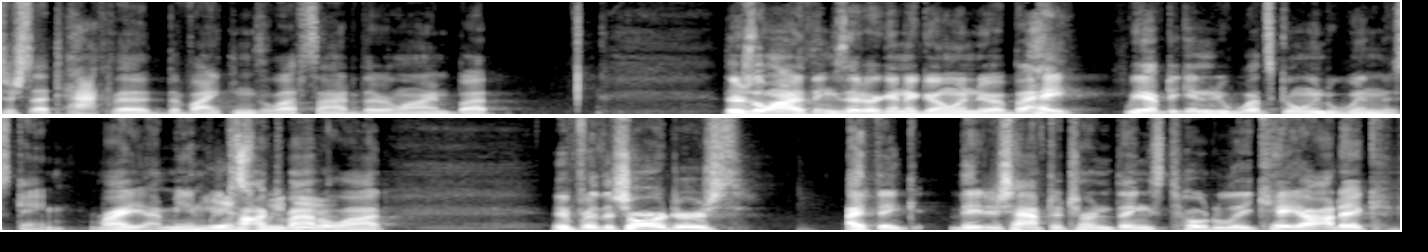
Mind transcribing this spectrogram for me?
just attack the, the Vikings left side of their line. But there's a lot of things that are going to go into it. But hey, we have to get into what's going to win this game, right? I mean, we yes, talked we about do. a lot. And for the Chargers, I think they just have to turn things totally chaotic.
